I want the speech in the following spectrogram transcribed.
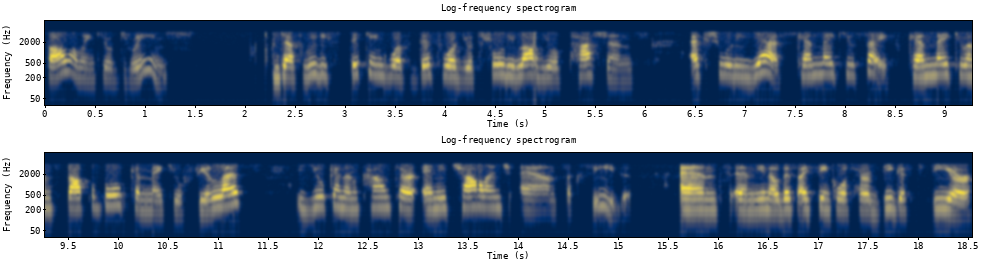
following your dreams just really sticking with this what you truly love your passions actually yes can make you safe can make you unstoppable can make you fearless. You can encounter any challenge and succeed. And and you know this i think was her biggest fear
